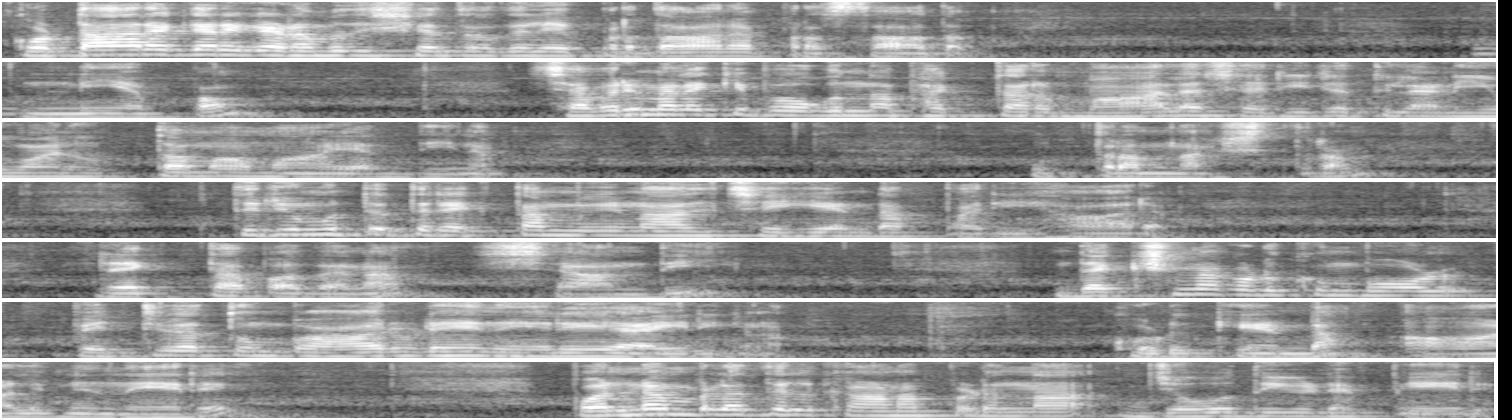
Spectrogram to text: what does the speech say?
കൊട്ടാരക്കര ഗണപതി ക്ഷേത്രത്തിലെ പ്രധാന പ്രസാദം? ഉണ്ണിയപ്പം. ശബരിമലയ്ക്ക് പോകുന്ന ഭക്തർ മാല ശരീരത്തിൽ അണിയുവാൻ ഉത്തമമായ ദിനം? ഉത്രം നക്ഷത്രം. തിരുമുറ്റത്ത് രക്തം വീണാൽ ചെയ്യേണ്ട പരിഹാരം? രക്തപതന ശാന്തി. ദക്ഷിണ കൊടുക്കുമ്പോൾ വെറ്റിലത്തുമ്പ് ആരുടെ നേരെയായിരിക്കണം കൊടുക്കേണ്ട ആളിന് നേരെ. പൊന്നമ്പലത്തിൽ കാണപ്പെടുന്ന ജ്യോതിയുടെ പേര്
